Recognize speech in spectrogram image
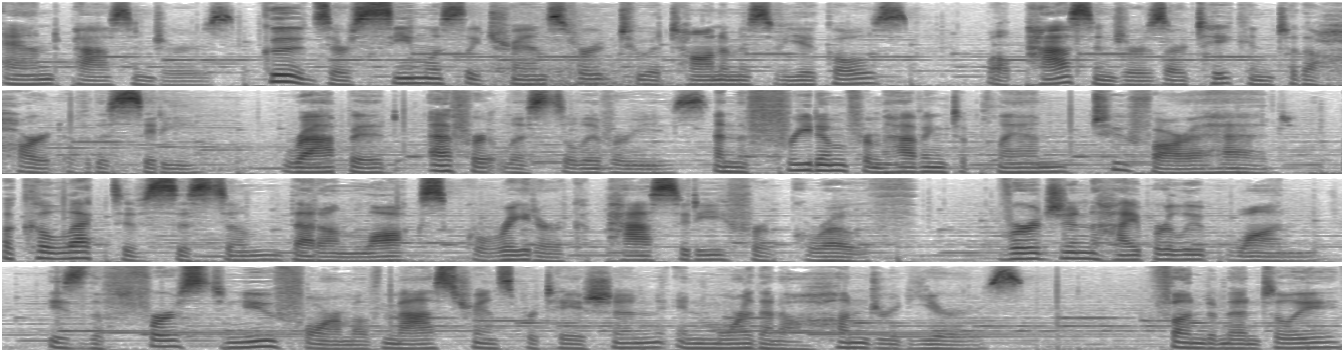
and passengers. Goods are seamlessly transferred to autonomous vehicles, while passengers are taken to the heart of the city. Rapid, effortless deliveries, and the freedom from having to plan too far ahead. A collective system that unlocks greater capacity for growth. Virgin Hyperloop One is the first new form of mass transportation in more than a hundred years. Fundamentally,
